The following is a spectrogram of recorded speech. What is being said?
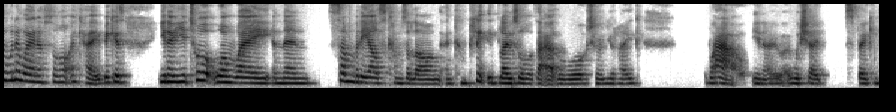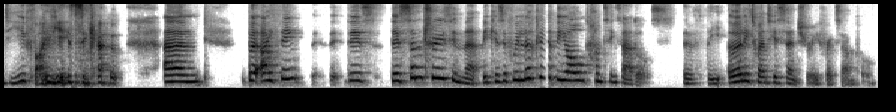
went away and I thought, okay, because, you know, you taught one way and then somebody else comes along and completely blows all of that out of the water and you're like, wow, you know, I wish I'd spoken to you five years ago. Um, but I think there's there's some truth in that because if we look at the old hunting saddles of the early 20th century, for example,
